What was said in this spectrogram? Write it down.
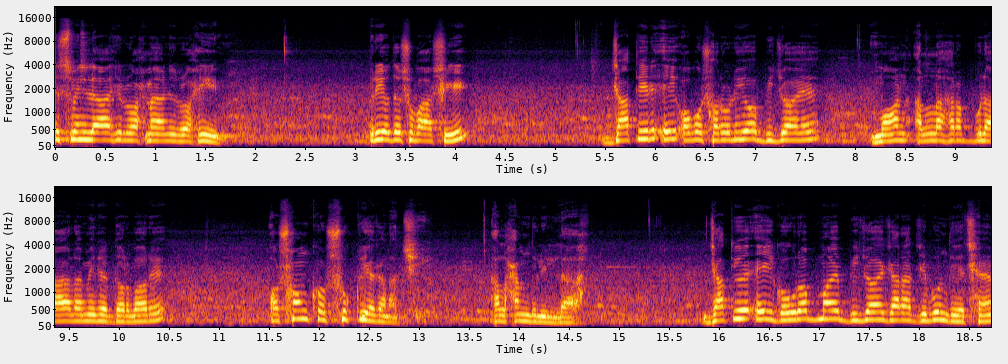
বিসমিল্লাহ রহমান রহিম প্রিয় দেশবাসী, জাতির এই অবসরণীয় বিজয়ে মহান আল্লাহ রাব্বুল আলমিনের দরবারে অসংখ্য শুক্রিয়া জানাচ্ছি। আলহামদুলিল্লাহ। জাতীয় এই গৌরবময় বিজয়ে যারা জীবন দিয়েছেন,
